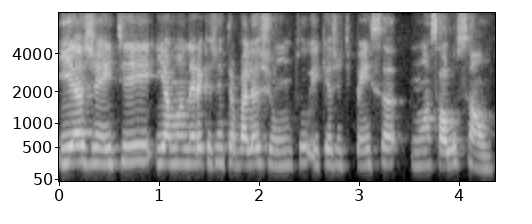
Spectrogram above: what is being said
E a gente e a maneira que a gente trabalha junto e que a gente pensa numa solução.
